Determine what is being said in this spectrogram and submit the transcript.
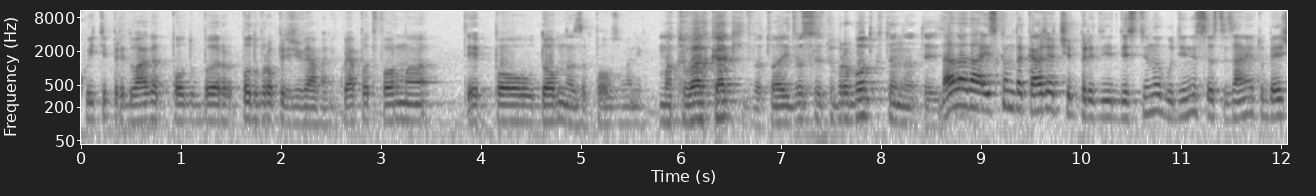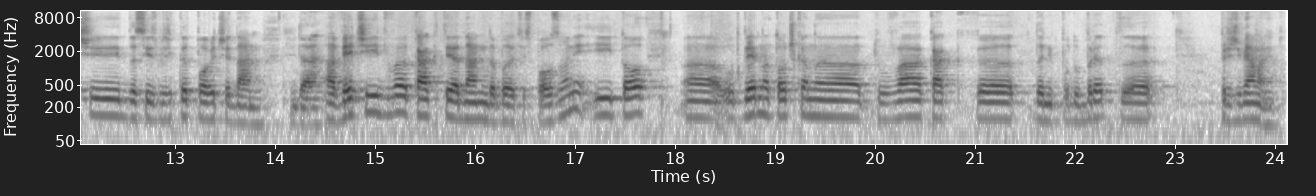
кои ти предлагат по-добър, по-добро преживяване, коя платформа е по-удобна за ползване. Ма това как идва? Това идва след обработката на тези. Да, да, да. Искам да кажа, че преди 10 на години състезанието беше да се извлекат повече данни. Да. А вече идва как тези данни да бъдат използвани и то а, от гледна точка на това как а, да ни подобрят а, преживяването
